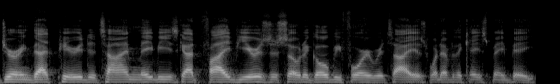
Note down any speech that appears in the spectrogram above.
during that period of time. Maybe he's got five years or so to go before he retires, whatever the case may be.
